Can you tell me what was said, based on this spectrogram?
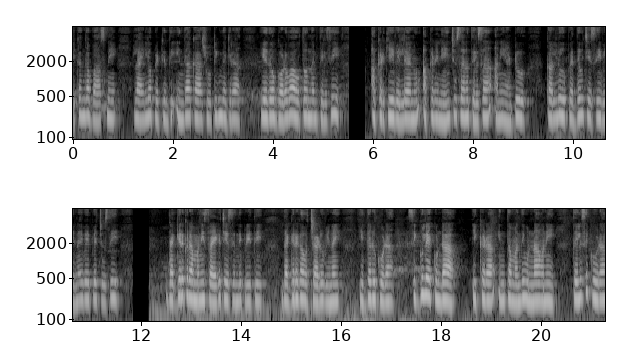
ఏకంగా బాస్ని లైన్లో పెట్టింది. ఇందాక షూటింగ్ దగ్గర ఏదో గొడవ అవుతోందని తెలిసి అక్కడికి వెళ్ళాను. అక్కడ నేనేం చూశానో తెలుసా అని అంటూ కళ్ళు పెద్దవి చేసి వినయ్ వైపే చూసి దగ్గరకు రమ్మని సైగ చేసింది ప్రీతి. దగ్గరగా వచ్చాడు వినయ్. ఇద్దరు కూడా సిగ్గు లేకుండా ఇక్కడ ఇంతమంది ఉన్నామని తెలిసి కూడా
